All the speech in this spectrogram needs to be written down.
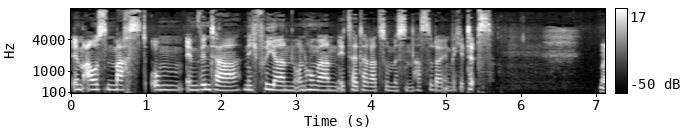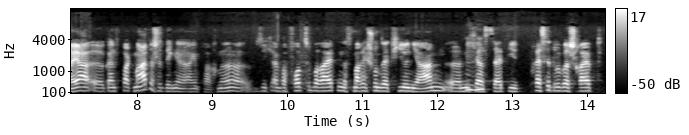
im Außen machst, um im Winter nicht frieren und hungern etc. zu müssen? Hast du da irgendwelche Tipps? Naja, äh, ganz pragmatische Dinge einfach. Ne? Sich einfach vorzubereiten, das mache ich schon seit vielen Jahren. Äh, nicht mhm. erst seit die Presse drüber schreibt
